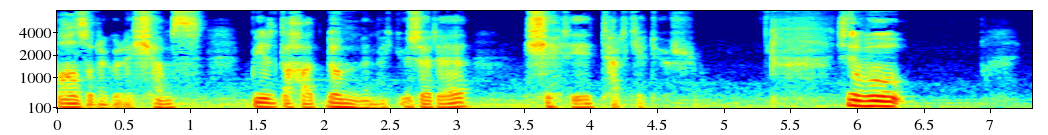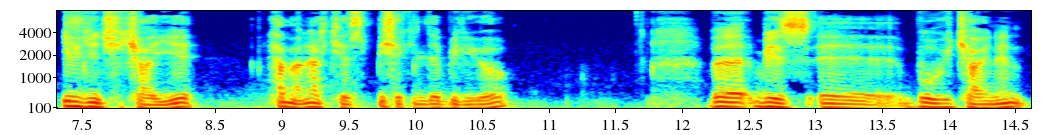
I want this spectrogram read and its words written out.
Bazılarına göre Şems bir daha dönmemek üzere şehri terk ediyor. Şimdi bu ilginç hikayeyi hemen herkes bir şekilde biliyor. Ve biz e, bu hikayenin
